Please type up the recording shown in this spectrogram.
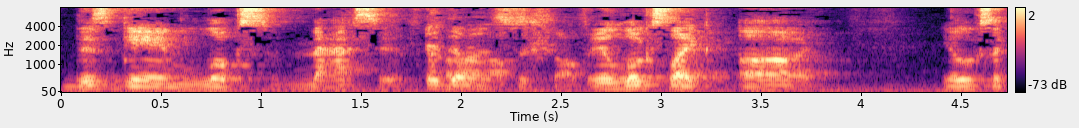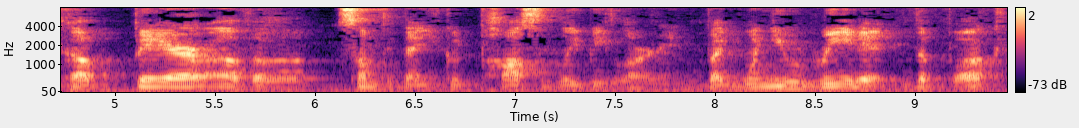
this game looks massive Mm. It coming does. off the shelf. It looks like uh it looks like a bear of a something that you could possibly be learning. But when you read it, the book,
